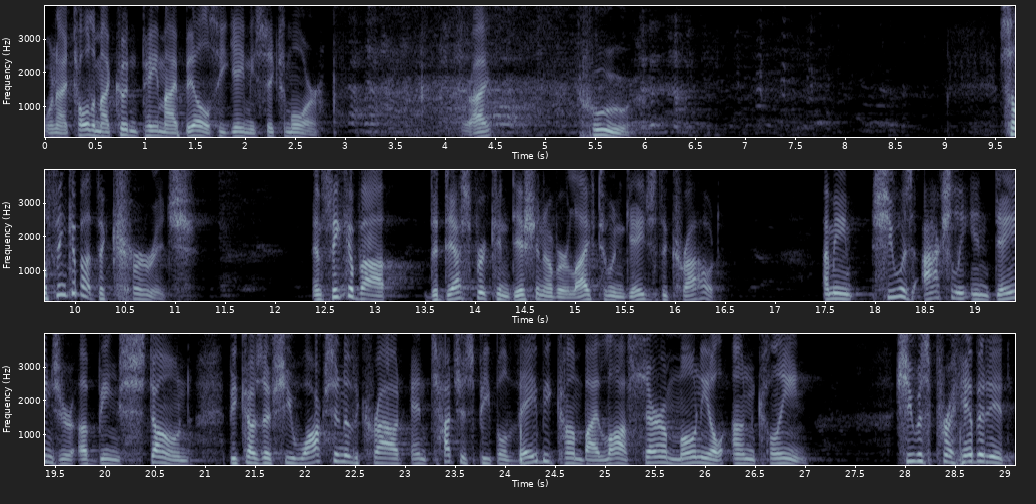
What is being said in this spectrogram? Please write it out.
when I told him I couldn't pay my bills, he gave me six more. right? Whew. So think about the courage and think about the desperate condition of her life to engage the crowd. I mean, she was actually in danger of being stoned because if she walks into the crowd and touches people, they become by law ceremonial unclean. She was prohibited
